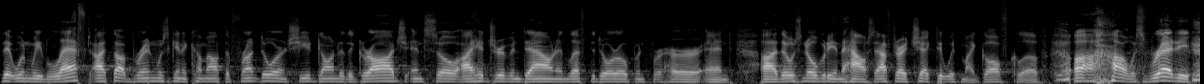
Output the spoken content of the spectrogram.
that when we left, I thought Bryn was going to come out the front door and she had gone to the garage, and so I had driven down and left the door open for her, and uh, there was nobody in the house. After I checked it with my golf club, uh, I was ready.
